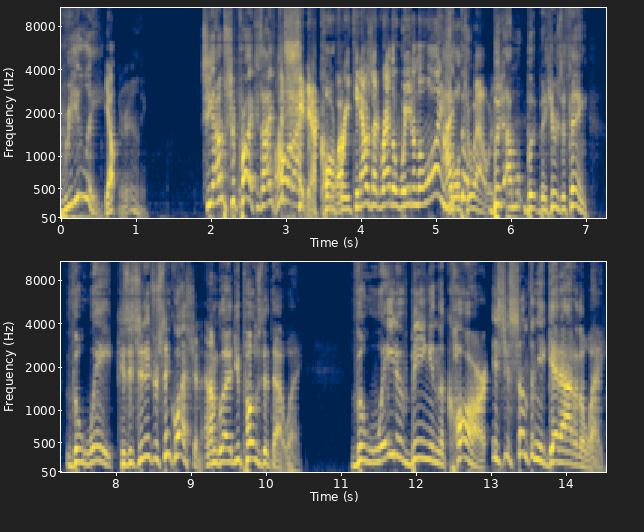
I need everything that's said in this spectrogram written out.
really? Yep. really. See, I'm surprised because I I'm thought not sitting in I, a car for 18 hours. I'd rather wait on the line for two hours. But, um, but but here's the thing: the weight, because it's an interesting question, and I'm glad you posed it that way. The weight of being in the car is just something you get out of the way.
